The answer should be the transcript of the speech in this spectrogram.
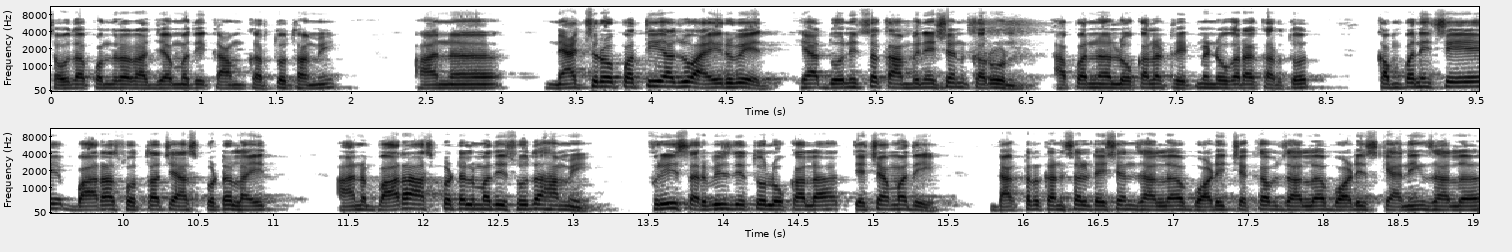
चौदा पंधरा राज्यामध्ये काम करतोत आम्ही. आणि नॅचरोपॅथी अजून जो आयुर्वेद ह्या दोन्हीचं कॉम्बिनेशन करून आपण लोकांना ट्रीटमेंट वगैरे करतो कंपनीचे बारा स्वतःचे हॉस्पिटल आहेत. आणि बारा हॉस्पिटलमध्ये सुद्धा आम्ही फ्री सर्व्हिस देतो लोकांना त्याच्यामध्ये डॉक्टर कन्सल्टेशन झालं बॉडी चेकअप झालं बॉडी स्कॅनिंग झालं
